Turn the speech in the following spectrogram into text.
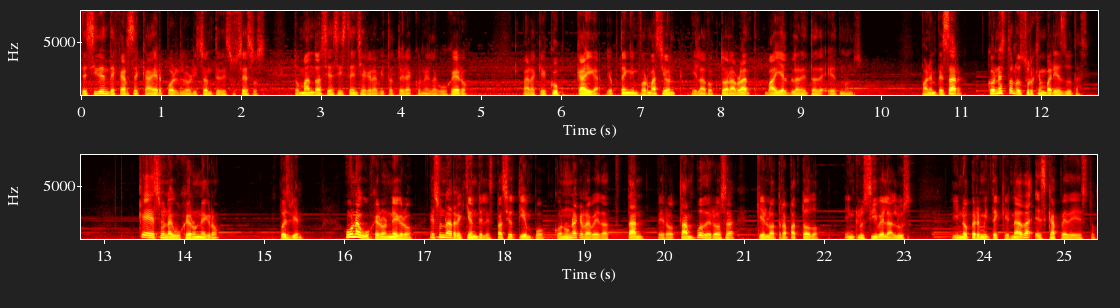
deciden dejarse caer por el horizonte de sucesos, tomando así asistencia gravitatoria con el agujero, para que Coop caiga y obtenga información y la doctora Brandt vaya al planeta de Edmonds. Para empezar, con esto nos surgen varias dudas. ¿Qué es un agujero negro? Pues bien, un agujero negro es una región del espacio-tiempo con una gravedad tan, pero tan poderosa que lo atrapa todo, inclusive la luz, y no permite que nada escape de esto.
